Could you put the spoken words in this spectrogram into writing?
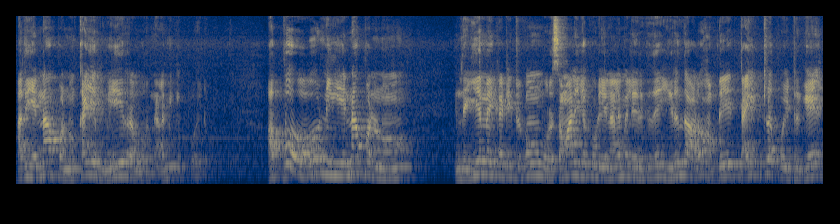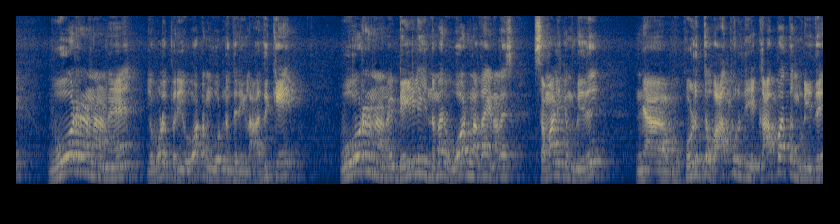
அது என்ன பண்ணும்? கையை மீற ஒரு நிலைமைக்கு போயிடும். அப்போது நீங்கள் என்ன பண்ணணும்? இந்த இஎம்ஐ கட்டிட்டு இருக்கோம் ஒரு சமாளிக்கக்கூடிய நிலைமையில் இருக்குது. இருந்தாலும் அப்படியே டைட்டில் போயிட்டுருக்கு. ஓடுறேன் நான். எவ்வளோ பெரிய ஓட்டம் ஓடணும் தெரியுங்களா? அதுக்கே ஓடுறேன் நான். டெய்லி இந்த மாதிரி ஓடினா தான் என்னால் சமாளிக்க முடியுது. நான் கொடுத்த வாக்குறுதியை காப்பாற்ற முடியுது.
